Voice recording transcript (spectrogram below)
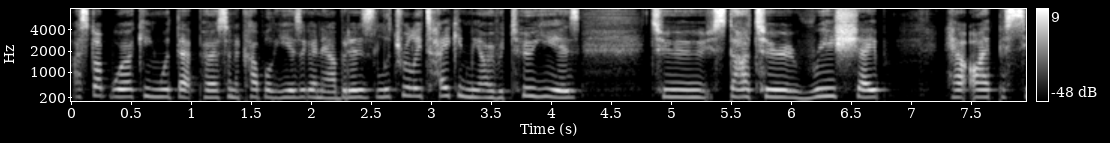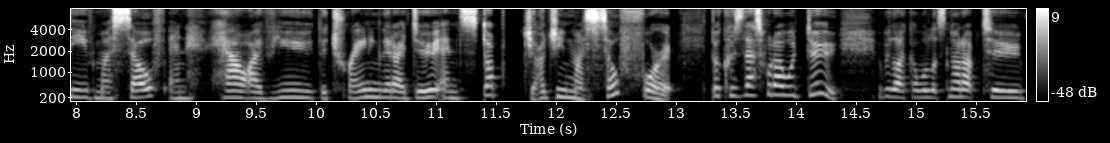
I stopped working with that person a couple of years ago now, but it has literally taken me over two years to start to reshape how I perceive myself and how I view the training that I do and stop judging myself for it because that's what I would do. It'd be like, oh, well, it's not up to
